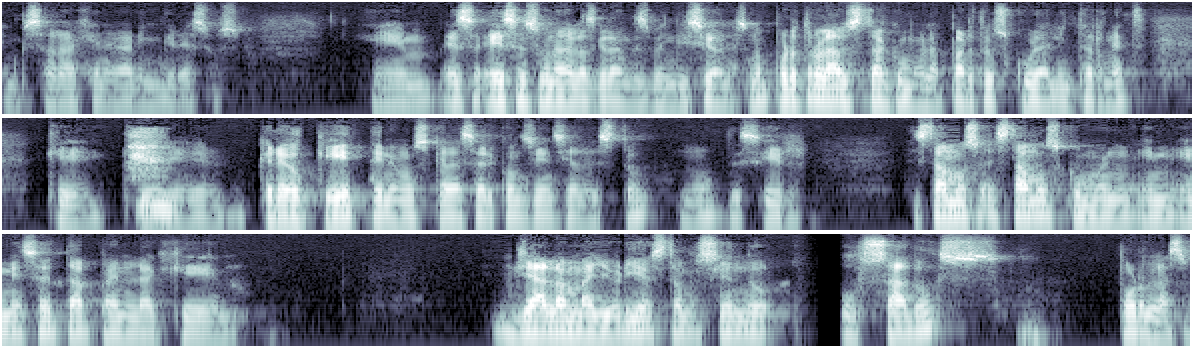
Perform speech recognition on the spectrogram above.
empezar a generar ingresos. Eh, es, esa es una de las grandes bendiciones. ¿no? Por otro lado está como la parte oscura del Internet, que, que creo que tenemos que hacer conciencia de esto, decir, estamos, estamos como en, en, en esa etapa en la que ya la mayoría estamos siendo usados por las,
